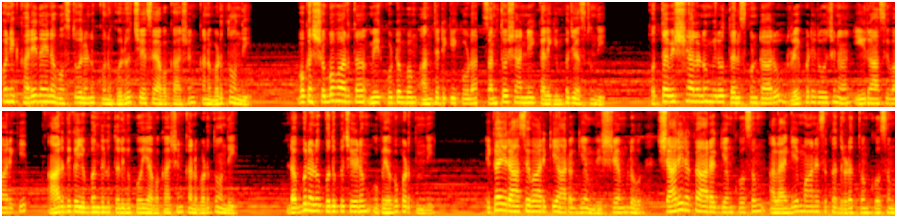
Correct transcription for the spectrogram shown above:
కొన్ని ఖరీదైన వస్తువులను కొనుగోలు చేసే అవకాశం కనబడుతోంది. ఒక శుభవార్త మీ కుటుంబం అంతటికీ కూడా సంతోషాన్ని కలిగింపజేస్తుంది. కొత్త విషయాలను మీరు తెలుసుకుంటారు. రేపటి రోజున ఈ రాశి వారికి ఆర్థిక ఇబ్బందులు తొలగిపోయే అవకాశం కనబడుతోంది. డబ్బులను పొదుపు చేయడం ఉపయోగపడుతుంది. ఇక ఈ రాశి వారికి ఆరోగ్యం విషయంలో శారీరక ఆరోగ్యం కోసం అలాగే మానసిక దృఢత్వం కోసం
